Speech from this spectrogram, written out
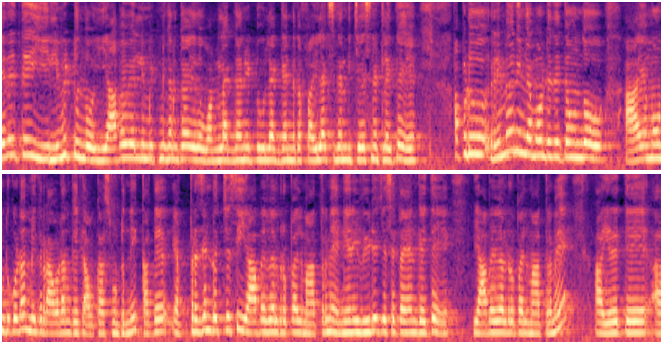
ఏదైతే ఈ లిమిట్ ఉందో ఈ యాభై వేల లిమిట్ని కనుక ఏదో వన్ ల్యాక్ కానీ టూ ల్యాక్ కానీ లేదా ఫైవ్ ల్యాక్స్ కనుక చేసినట్లయితే అప్పుడు రిమైనింగ్ అమౌంట్ ఏదైతే ఉందో ఆ అమౌంట్ కూడా మీకు రావడానికి అయితే అవకాశం ఉంటుంది. కథ అట్ ప్రజెంట్ వచ్చేసి యాభై వేల రూపాయలు మాత్రమే. నేను ఈ వీడియో చేసే టయానికి అయితే యాభై వేల రూపాయలు మాత్రమే. ఏదైతే ఆ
